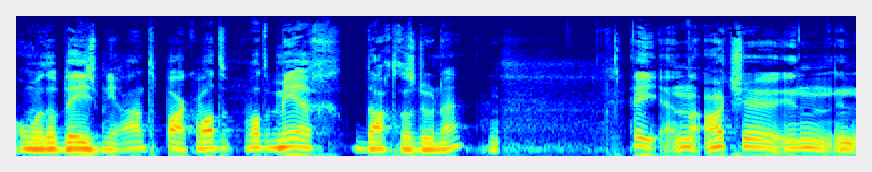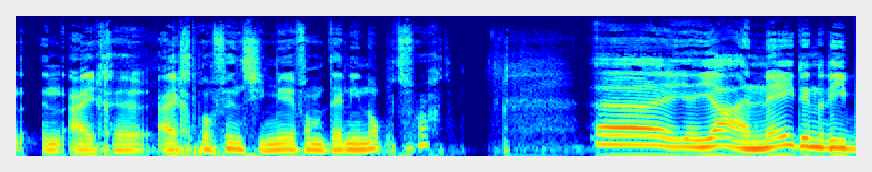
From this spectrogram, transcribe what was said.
om het op deze manier aan te pakken. Wat, wat meer dachters doen, hè? Hey, en had je in, in, in eigen, eigen provincie meer van Danny Noppert verwacht? Eh, ja, en nee. Ik denk dat hij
